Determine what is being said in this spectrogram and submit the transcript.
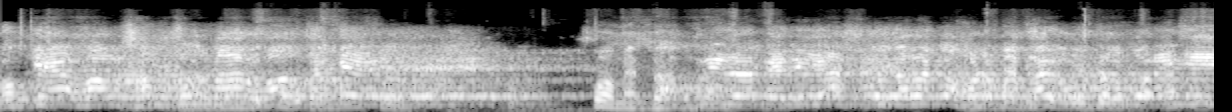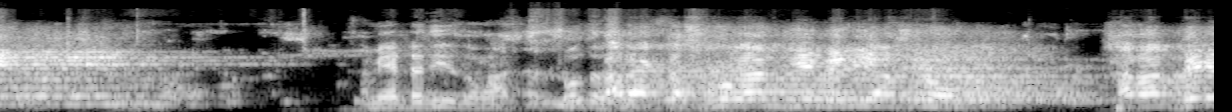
রোকেয়া হল শামসুন্নার হল থেকে কম একদম কম। ছাত্রীরা বেরিয়ে আসলো যারা কখনো মাথায় উল্টো করেনি। আমি অ্যাডটা দিয়ে তোমার তারা একটা স্লোগান দিয়ে বেরিয়ে আসলো। সারা দেশ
